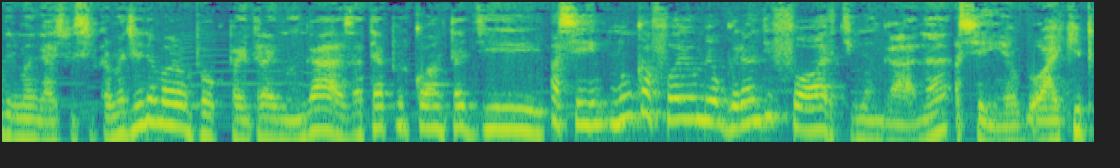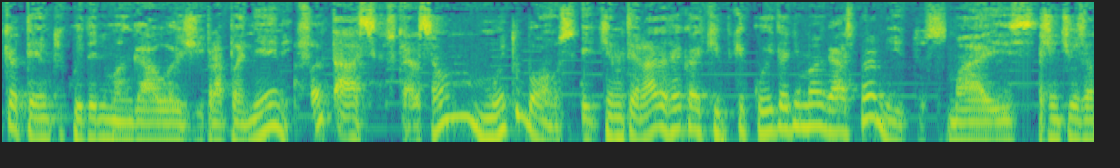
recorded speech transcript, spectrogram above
de mangá especificamente, a gente demorou um pouco para entrar em mangás, até por conta de, assim, nunca foi o meu grande forte mangá, né? Assim, eu- a equipe que eu tenho que cuida de mangá hoje para Panini, fantástica, os caras são muito bons. E que não tem nada a ver com a equipe que cuida de mangás para mitos, mas a gente usa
